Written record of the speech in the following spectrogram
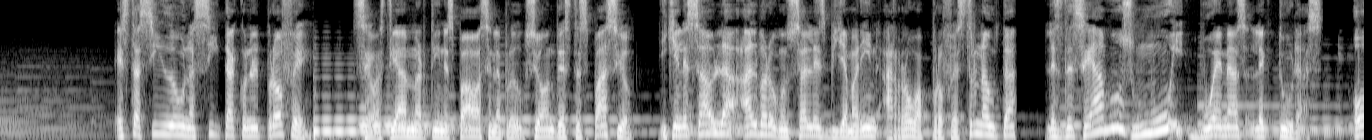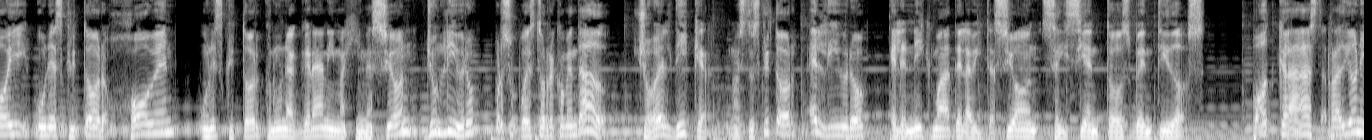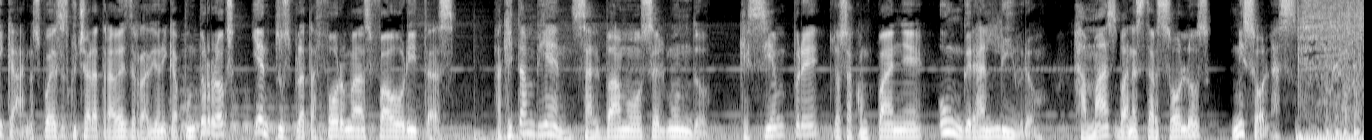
Esta ha sido una cita con el profe. Sebastián Martínez Pavas en la producción de este espacio y quien les habla Álvaro González Villamarín arroba profeastronauta les deseamos muy buenas lecturas. Hoy un escritor joven, un escritor con una gran imaginación y un libro, por supuesto, recomendado. Joel Dicker, nuestro escritor, el libro El Enigma de la Habitación 622. Podcast Radiónica. Nos puedes escuchar a través de radionica.rocks y en tus plataformas favoritas. Aquí también salvamos el mundo. Que siempre los acompañe un gran libro. Jamás van a estar solos ni solas.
